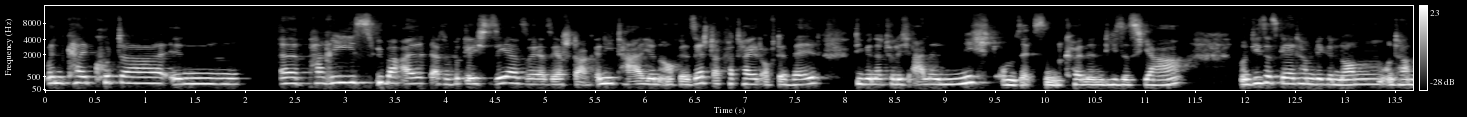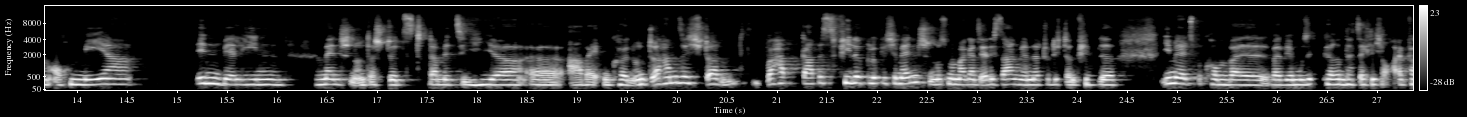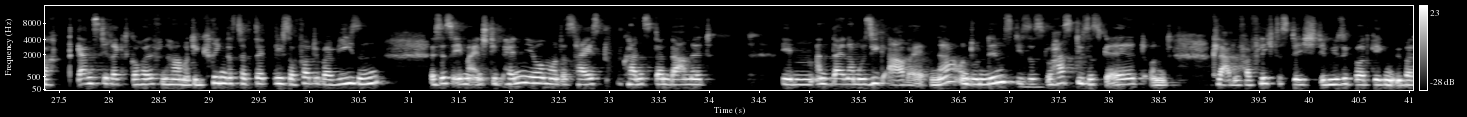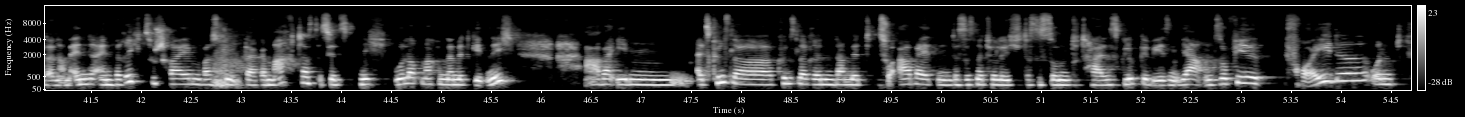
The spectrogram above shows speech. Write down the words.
in Kalkutta, in äh, Paris, überall, also wirklich sehr, sehr, sehr stark. In Italien auch sehr stark verteilt auf der Welt, die wir natürlich alle nicht umsetzen können dieses Jahr. Und dieses Geld haben wir genommen und haben auch mehr in Berlin Menschen unterstützt, damit sie hier äh, arbeiten können. Und da haben sich, da gab es viele glückliche Menschen, muss man mal ganz ehrlich sagen. Wir haben natürlich dann viele E-Mails bekommen, weil, weil wir Musikerinnen tatsächlich auch einfach ganz direkt geholfen haben und die kriegen das tatsächlich sofort überwiesen. Es ist eben ein Stipendium und das heißt, du kannst dann damit eben an deiner Musik arbeiten. Ne? Und du nimmst dieses, du hast dieses Geld und klar, du verpflichtest dich dem Music Board gegenüber dann am Ende einen Bericht zu schreiben, was du da gemacht hast. Ist jetzt nicht Urlaub machen, damit geht nicht. Aber eben als Künstler, Künstlerin damit zu arbeiten, das ist natürlich, das ist so ein totales Glück gewesen. Ja, und so viel Freude und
